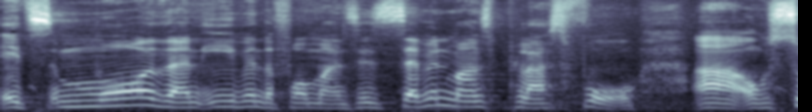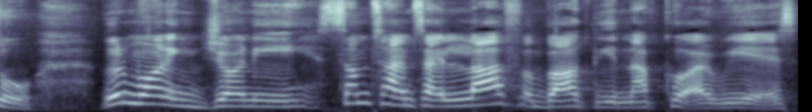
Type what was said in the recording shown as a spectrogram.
it's more than even the four months. It's seven months plus four uh, or so. Good morning, Johnny. Sometimes I laugh about the NAPCO arrears.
